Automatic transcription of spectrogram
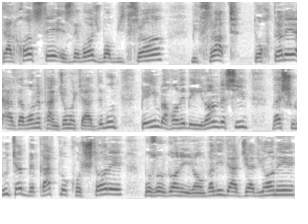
درخواست ازدواج با بیترا بیترات دختر اردوان پنجم کرده بود به این بهانه به ایران رسید و شروع کرد به قتل و کشتار بزرگان ایران. ولی در جریان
